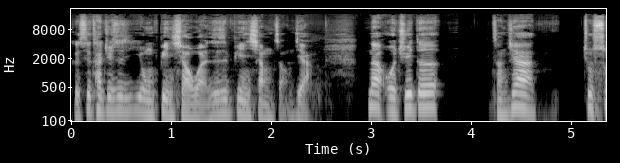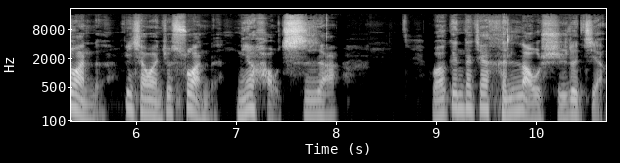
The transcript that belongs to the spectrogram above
可是它就是用变小碗，这是变相涨价。那我觉得涨价就算了，变小碗就算了，你要好吃啊！我要跟大家很老实的讲，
